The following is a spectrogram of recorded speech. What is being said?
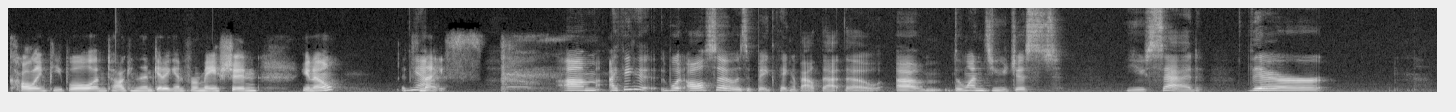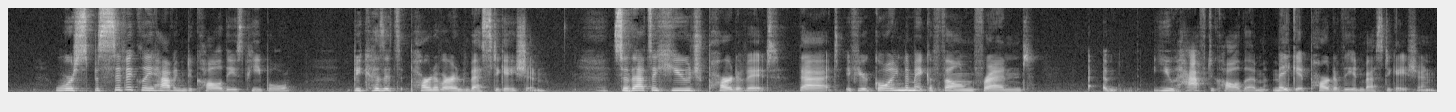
calling people and talking to them, getting information. You know, it's Yeah. nice. Um, I think what also is a big thing about that, though, um, the ones you just you said, they're we're specifically having to call these people because it's part of our investigation. So that's a huge part of it. That if you're going to make a phone friend, um, you have to call them, make it part of the investigation.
